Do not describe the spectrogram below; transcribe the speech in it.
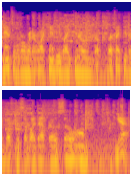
canceled or whatever, like, can't be, like, you know, affected or buffed and stuff like that, though, so, um, yeah,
